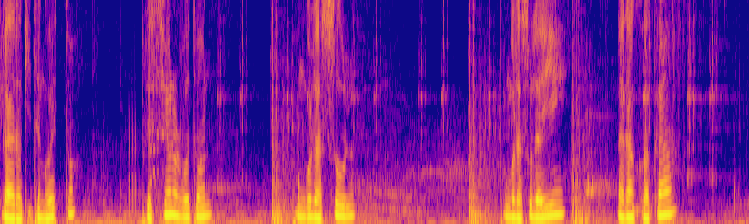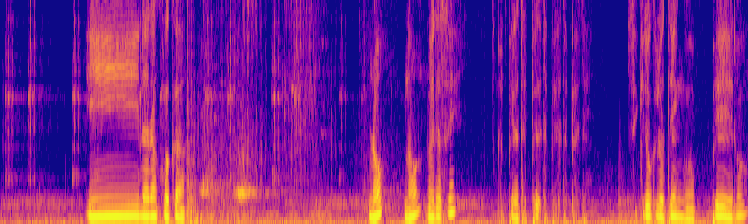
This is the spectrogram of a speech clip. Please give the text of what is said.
Claro, aquí tengo esto. Presiono el botón. Pongo el azul. Pongo el azul ahí. Naranjo acá. Y naranjo acá. ¿No? ¿No? ¿No era así? Espérate, espérate, espérate, espérate. Sí creo que lo tengo, pero...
